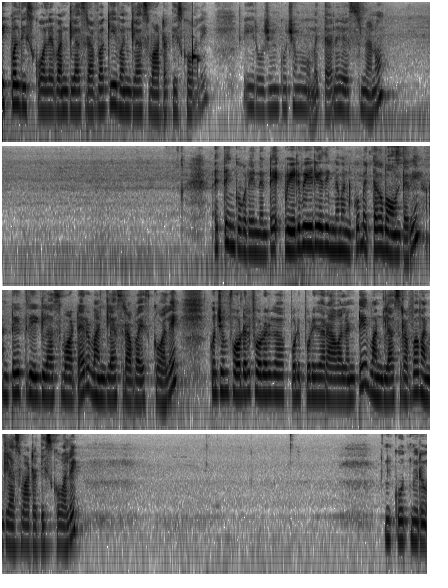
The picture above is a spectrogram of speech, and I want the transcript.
ఈక్వల్ తీసుకోవాలి. వన్ గ్లాస్ రవ్వకి వన్ గ్లాస్ వాటర్ తీసుకోవాలి. ఈరోజు నేను కొంచెం మెత్తగానే చేస్తున్నాను. అయితే ఇంకొకటి ఏంటంటే వేడి వేడిగా తిన్నామనుకో మెత్తగా బాగుంటుంది. అంటే three glass water one glass రవ్వ వేసుకోవాలి. కొంచెం పౌడర్ పౌడర్గా పొడి పొడిగా రావాలంటే వన్ గ్లాస్ రవ్వ వన్ గ్లాస్ వాటర్ తీసుకోవాలి. కొత్తిమీర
